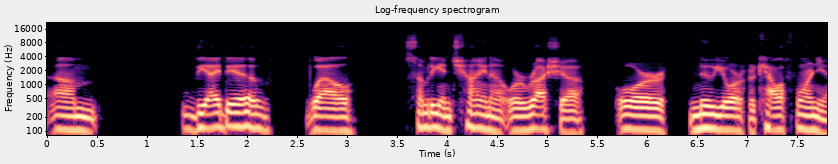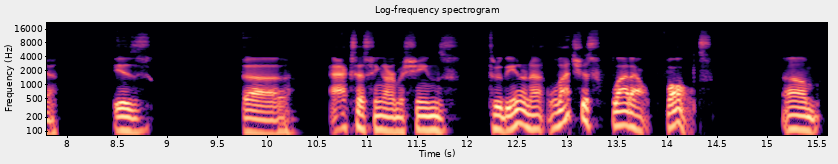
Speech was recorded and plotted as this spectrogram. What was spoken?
Um, the idea of, well, somebody in China or Russia or New York or California is uh, accessing our machines through the internet, well, that's just flat out false. Um,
